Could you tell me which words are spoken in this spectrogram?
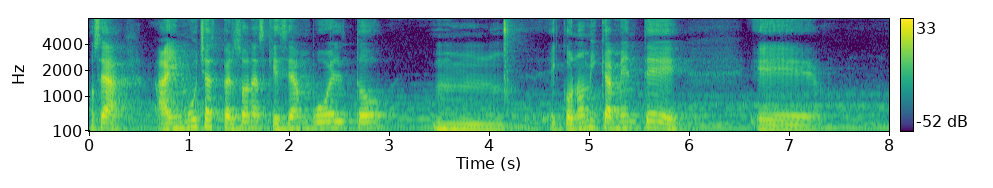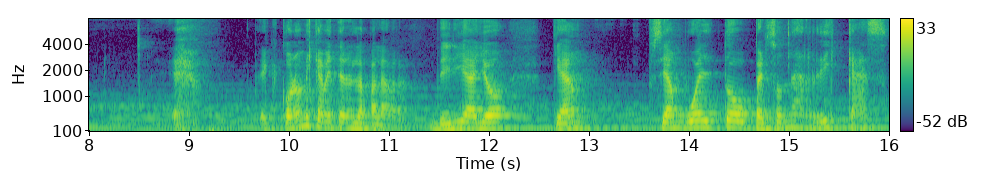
o sea, hay muchas personas que se han vuelto mm, económicamente... Eh, económicamente no es la palabra, diría yo que se han vuelto personas ricas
